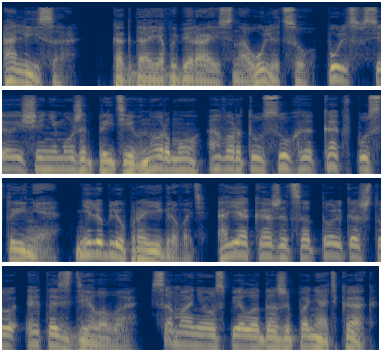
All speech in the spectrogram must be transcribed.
Алиса. Когда я выбираюсь на улицу, пульс все еще не может прийти в норму, а во рту сухо, как в пустыне. Не люблю проигрывать, а я, кажется, только что это сделала. Сама не успела даже понять как.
